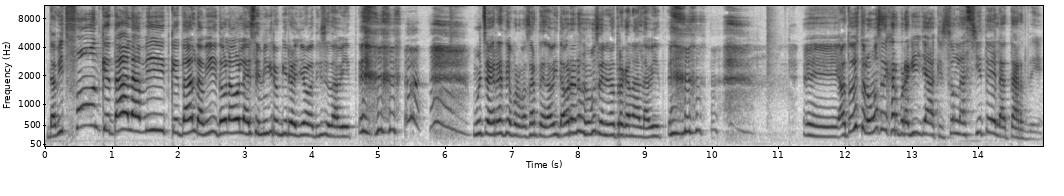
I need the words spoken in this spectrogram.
David Font, ¿qué tal David? ¿Qué tal David? Hola, hola, ese micro quiero yo, dice David. Muchas gracias por pasarte, David. Ahora nos vemos en el otro canal, David. Eh, a todo esto lo vamos a dejar por aquí ya, que son las 7 de la tarde.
